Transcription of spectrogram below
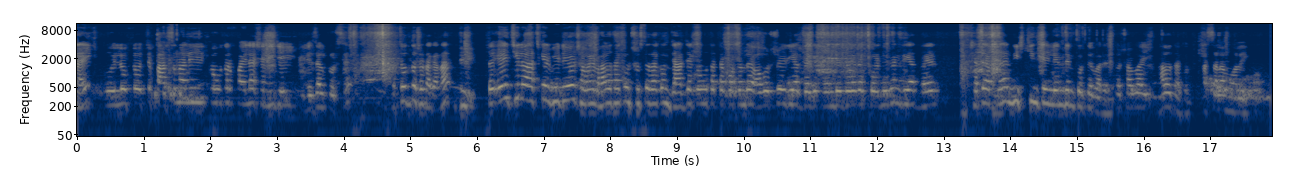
নাই। ওই লোকটা হচ্ছে পার্সোনালি কবুতর পাইলা সে নিজেই রেজাল্ট করছে। চোদ্দশো টাকা না? তো এই ছিল আজকের ভিডিও সবাই ভালো থাকুন সুস্থ থাকুন। যার যে কবুতরটা পছন্দ হয় অবশ্যই রিয়াদ ভাইকে ফোন দিয়ে যোগাযোগ করে নেবেন। রিয়াদ ভাইয়ের সাথে আপনারা নিশ্চিন্তেই লেনদেন করতে পারেন। তো সবাই ভালো থাকুন। আসসালামু আলাইকুম।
